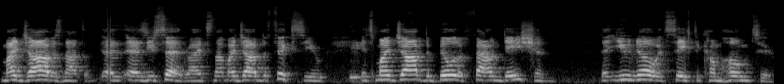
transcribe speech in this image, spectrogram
my job is not to, as, you said right? It's not my job to fix you. It's my job to build a foundation that you know it's safe to come home to.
